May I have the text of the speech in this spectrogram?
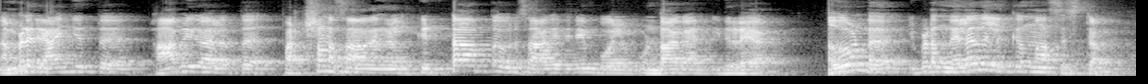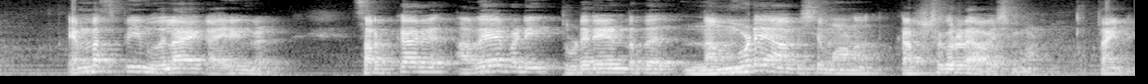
നമ്മുടെ രാജ്യത്ത് ഭാവി കാലത്ത് ഭക്ഷണ സാധനങ്ങൾ കിട്ടാത്ത ഒരു സാഹചര്യം പോലും ഉണ്ടാകാൻ ഇതിടയാകും. അതുകൊണ്ട് ഇവിടെ നിലനിൽക്കുന്ന സിസ്റ്റം എം എസ് പി മുതലായ കാര്യങ്ങൾ സർക്കാർ അതേപടി തുടരേണ്ടത് നമ്മുടെ ആവശ്യമാണ് കർഷകരുടെ ആവശ്യമാണ്. താങ്ക്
